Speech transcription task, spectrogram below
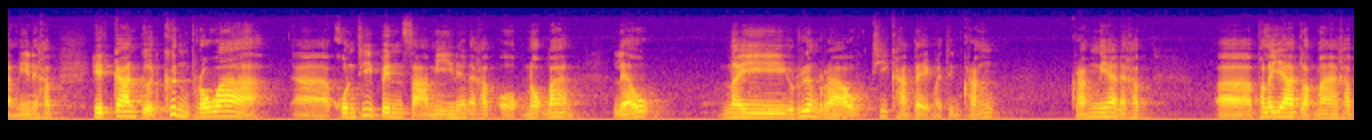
ดังนี้นะครับ เหตุการณ์เกิดขึ้นเพราะว่าคนที่เป็นสามีเนี่ยนะครับออกนอกบ้าน แล้ว ในเรื่องราวที่คางแตกหมายถึงครั้งครั้งเนี้ยนะครับอ่าภรรยากลับมาครับ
